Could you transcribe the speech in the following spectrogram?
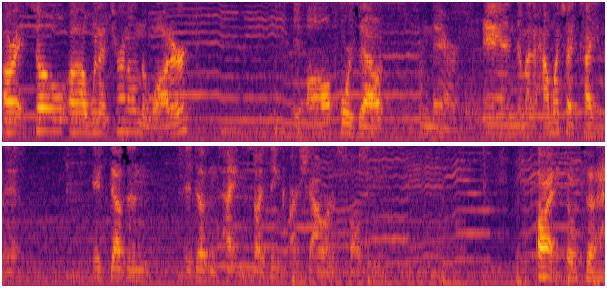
All right, so uh, when I turn on the water, it all pours out from there. And no matter how much I tighten it, it doesn't, it doesn't tighten. So I think our shower is faulty. All right, so it's a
